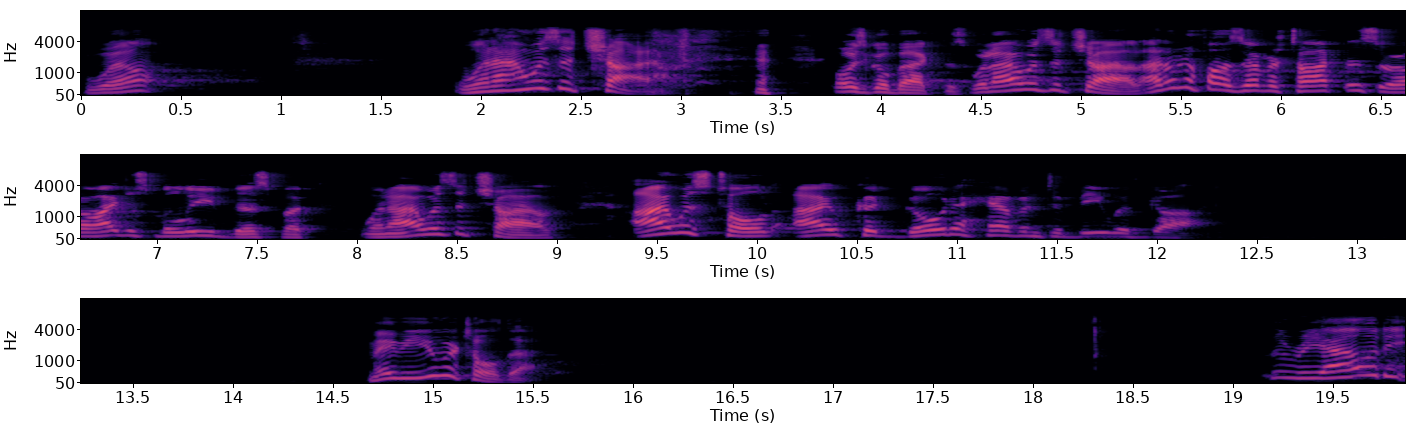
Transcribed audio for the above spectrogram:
Well, when I was a child, always go back to this. When I was a child, I don't know if I was ever taught this or I just believed this, but when I was a child, I was told I could go to heaven to be with God. Maybe you were told that. The reality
